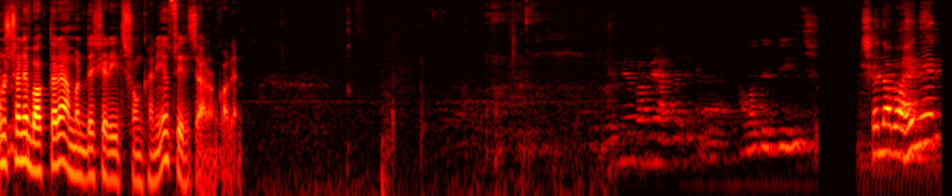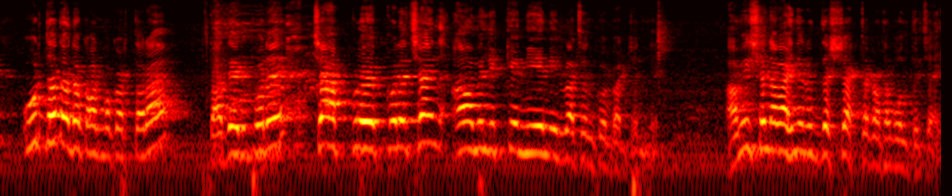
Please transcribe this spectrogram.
অনুষ্ঠানে বক্তারা আমার দেশের ঈদ সংখ্যা নিয়ে স্মৃতিচারণ করেন। সেনাবাহিনীর ঊর্ধ্বতন কর্মকর্তারা তাদের উপরে চাপ প্রয়োগ করেছেন আওয়ামী লীগকে নিয়ে নির্বাচন করবার জন্য। আমি সেনাবাহিনীর উদ্দেশ্যে একটা কথা বলতে চাই।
